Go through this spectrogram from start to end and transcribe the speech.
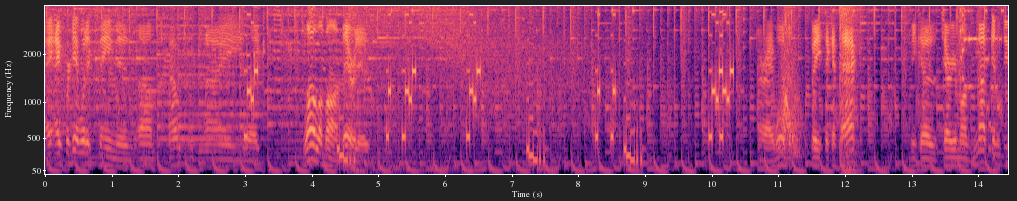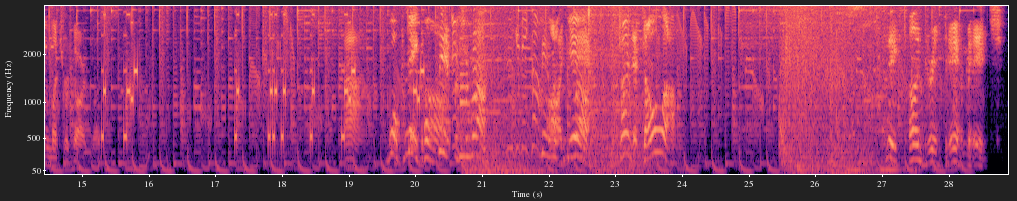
I, I forget what its name is. Um, how can I, like... Lalamon, there it is. Alright, we'll just basic attack, because Terriermon's not going to do much regardless. Ah. Wolf Napalm! Oh yeah! Time to dole up! 600 damage!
